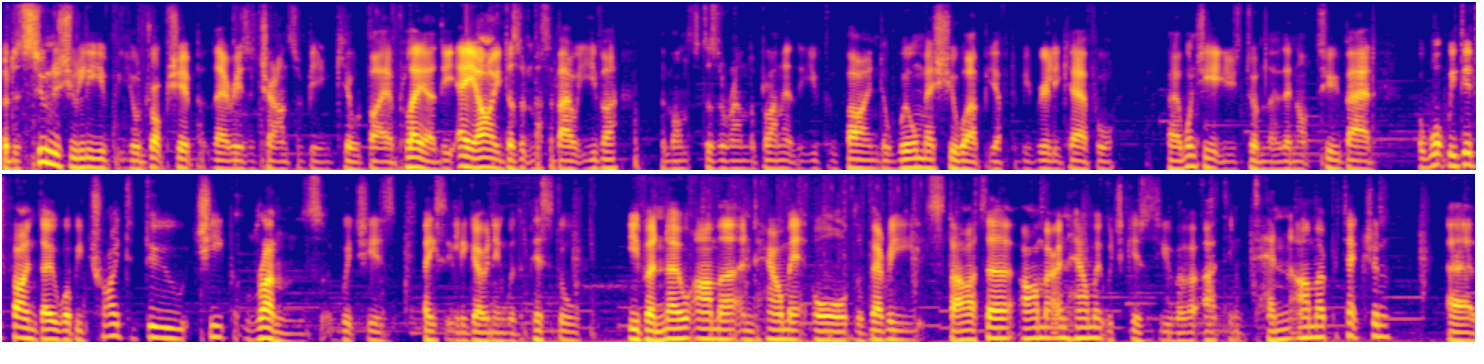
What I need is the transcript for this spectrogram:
But as soon as you leave your dropship, there is a chance of being killed by a player. The AI doesn't mess about either. The monsters around the planet that you can find will mess you up. You have to be really careful. Uh, once you get used to them, though, they're not too bad. But what we did find, though, where we tried to do cheap runs, which is basically going in with a pistol, either no armor and helmet or the very starter armor and helmet, which gives you, uh, I think, 10 armor protection. Uh,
